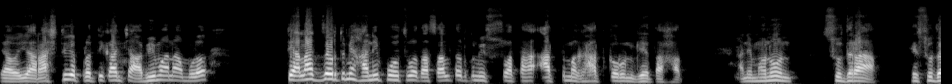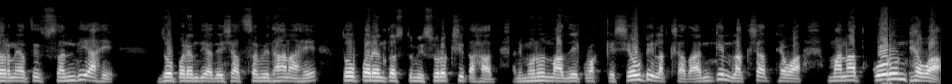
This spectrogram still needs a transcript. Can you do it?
या- या राष्ट्रीय प्रतीकांच्या अभिमानामुळं त्यालाच जर तुम्ही हानी पोहोचवत असाल तर तुम्ही स्वतः आत्मघात करून घेत आहात. आणि म्हणून सुधरा. हे सुधारण्याची संधी आहे. जोपर्यंत या देशात संविधान आहे तोपर्यंतच तुम्ही सुरक्षित आहात. आणि म्हणून माझं एक वाक्य शेवटी लक्षात आणखीन लक्षात ठेवा मनात कोरून ठेवा.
